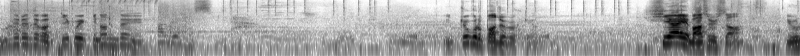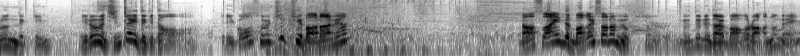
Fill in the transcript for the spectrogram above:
핸드레드가 뛰고 있긴 한데. 이쪽으로 빠져볼게요 시야의 마술사 요런 느낌 이러면 진짜 이득이다. 이거 솔직히 말하면 나 사이드 막을 사람이 없어. 얘들이 날 막으러 안 오네?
